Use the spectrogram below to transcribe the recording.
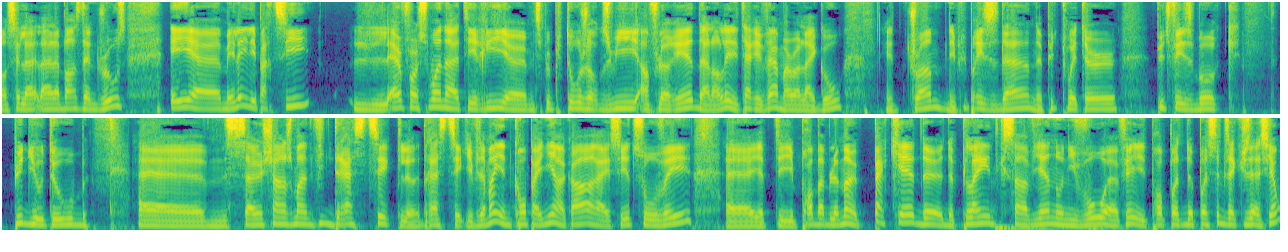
bon, c'est la, la, base d'Andrews. Et euh, mais là il est parti l'Air Force One a atterri euh, un petit peu plus tôt aujourd'hui en Floride. Alors là, il est arrivé à Mar-a-Lago. Et Trump n'est plus président, n'a plus de Twitter, plus de Facebook, plus de YouTube. Euh, c'est un changement de vie drastique, là, drastique. Évidemment, il y a une compagnie encore à essayer de sauver. Euh, il y a probablement un paquet de, de plaintes qui s'en viennent au niveau euh, fait, de possibles accusations.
